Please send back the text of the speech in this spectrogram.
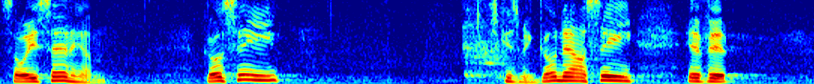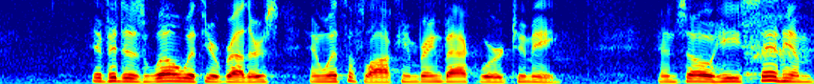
So he sent him. Go see, excuse me, go now see if it if it is well with your brothers and with the flock, and bring back word to me. And so he sent him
